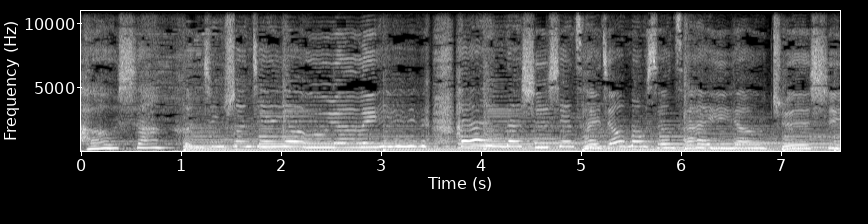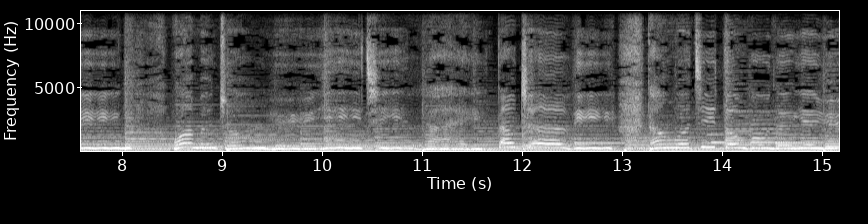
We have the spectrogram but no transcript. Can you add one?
好像很近，瞬间又远离，很难实现才叫梦想，才要决心。我们终于一起来到这里，当我激动不能言语，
